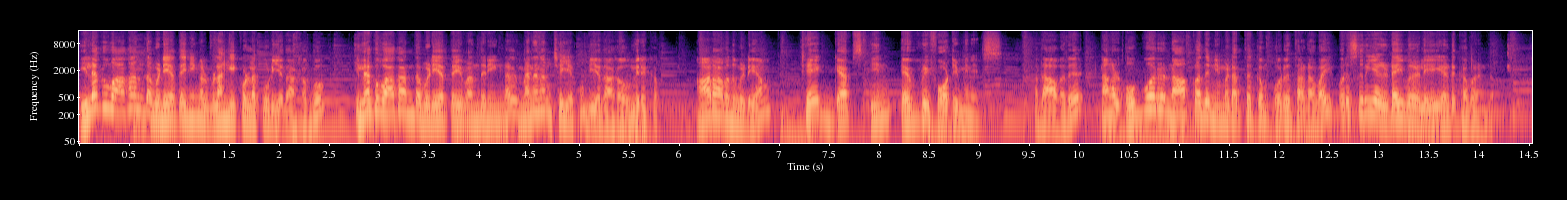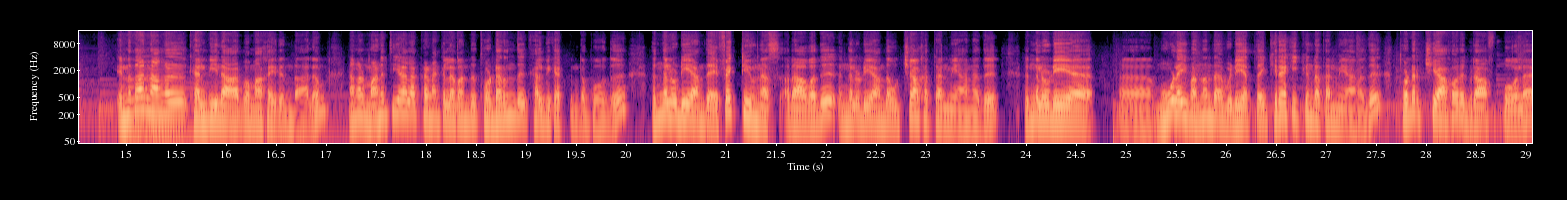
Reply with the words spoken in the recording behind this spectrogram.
இலகுவாக அந்த விடயத்தை நீங்கள் விளங்கிக் கூடியதாகவும் இலகுவாக அந்த விடயத்தை வந்து நீங்கள் மனநம் செய்யக்கூடியதாகவும் இருக்கும். ஆறாவது விடயம் take gaps in every 40 minutes அதாவது நாங்கள் ஒவ்வொரு நாற்பது நிமிடத்துக்கும் ஒரு தடவை ஒரு சிறிய இடைவேளையை எடுக்க வேண்டும். என்னதான் நாங்கள் கல்வியில் ஆர்வமாக இருந்தாலும் நாங்கள் மணித்தியால கணக்கில் வந்து தொடர்ந்து கல்வி கற்கின்ற போது எங்களுடைய அந்த எஃபெக்டிவ்னஸ் அதாவது எங்களுடைய அந்த உற்சாகத்தன்மையானது எங்களுடைய மூளை வந்து அந்த விடயத்தை கிரகிக்கின்ற தன்மையானது தொடர்ச்சியாக ஒரு கிராஃப் போல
